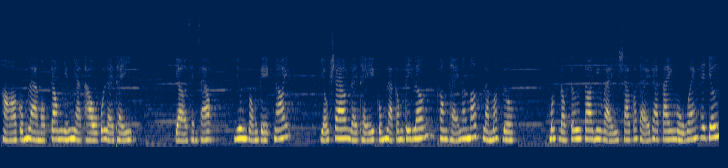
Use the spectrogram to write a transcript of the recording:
Họ cũng là một trong những nhà thầu của lệ thị. Chờ xem sao, Dương Vọng Kiệt nói, dẫu sao lệ thị cũng là công ty lớn, không thể nói mất là mất được. Mức đầu tư to như vậy sao có thể ra tay mù quáng thế chứ?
